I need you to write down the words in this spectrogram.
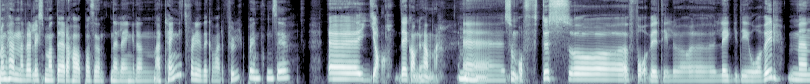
Men hender det liksom at dere har pasientene lenger enn er tenkt, fordi det kan være fullt på intensiv? Eh, ja, det kan jo hende. Mm. Eh, som oftest så får vi til å legge de over, men,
